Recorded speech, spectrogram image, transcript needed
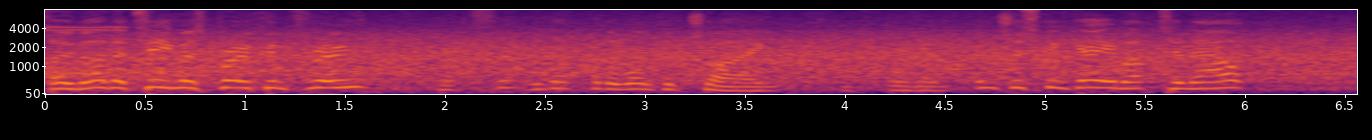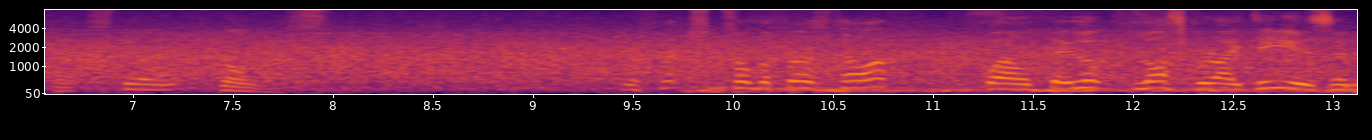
so neither team has broken through, but certainly not for the want of trying. It's been an interesting game up to now, but still goalless. Reflections on the first half? Well, they look lost for ideas and,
